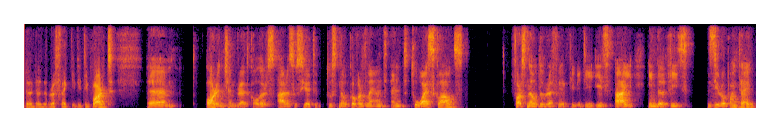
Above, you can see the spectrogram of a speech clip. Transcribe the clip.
the, the, the reflectivity part. Um, orange and red colors are associated to snow-covered land and to ice clouds. For snow, the reflectivity is high in the VIS 0.8,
